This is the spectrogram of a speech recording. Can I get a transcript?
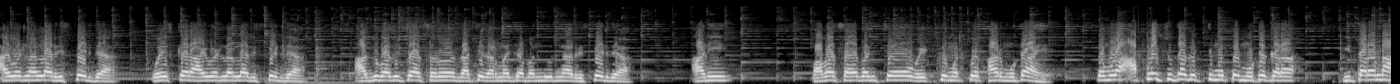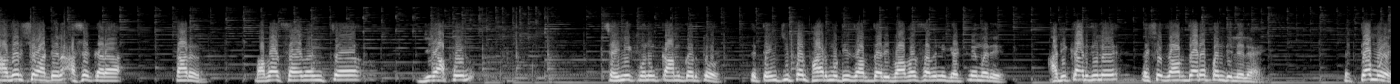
आईवडिलांना रिस्पेक्ट द्या. वयस्कर आईवडिलांना रिस्पेक्ट द्या. आजूबाजूच्या सर्व जाती धर्माच्या बंधूंना रिस्पेक्ट द्या. आणि बाबासाहेबांचं व्यक्तिमत्व फार मोठं आहे. त्यामुळं आपलं सुद्धा व्यक्तिमत्व मोठं करा. इतरांना आदर्श वाटेल असं करा. कारण बाबासाहेबांचं जे आपण सैनिक म्हणून काम करतो तर त्यांची पण फार मोठी जबाबदारी बाबासाहेबांनी घटनेमध्ये अधिकार दिले तसे जबाबदाऱ्या पण दिलेल्या आहेत. तर त्यामुळे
